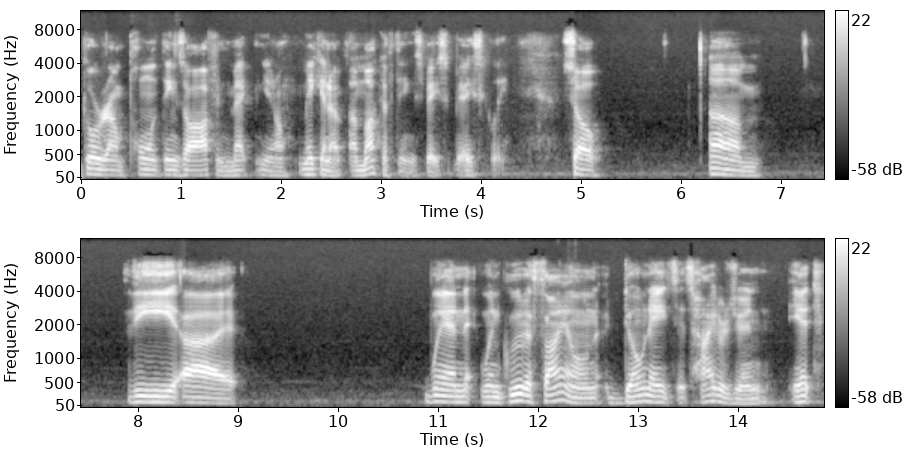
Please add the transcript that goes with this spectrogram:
go around pulling things off and make, you know making a, a muck of things basically. So um, the uh, when when glutathione donates its hydrogen, it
